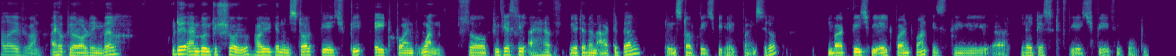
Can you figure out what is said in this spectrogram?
Hello everyone, I hope you're all doing well. Today I'm going to show you how you can install PHP 8.1. So previously I have created an article to install PHP 8.0, but PHP 8.1 is the uh, latest PHP. If you go to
